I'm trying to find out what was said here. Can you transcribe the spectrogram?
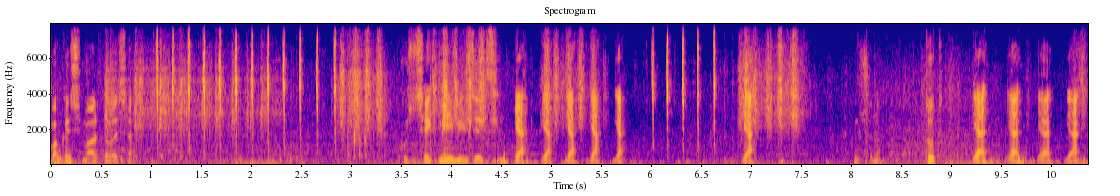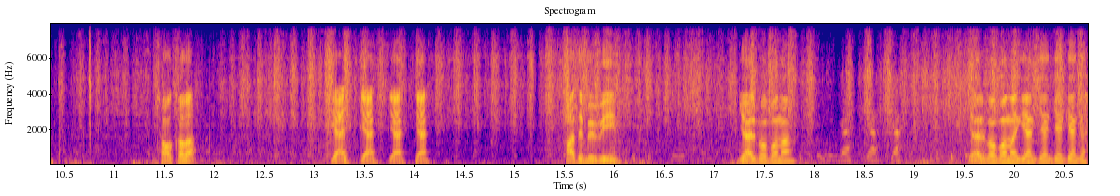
Bakın şimdi arkadaşlar. Kuş çekmeyi bileceksin. Gel gel gel gel gel. Gel. Tut şunu. Tut. Gel gel gel gel. Çalkala. Gel gel gel gel. Hadi bebeğim. Gel babana. Gel gel gel. Gel babana gel gel gel gel gel.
